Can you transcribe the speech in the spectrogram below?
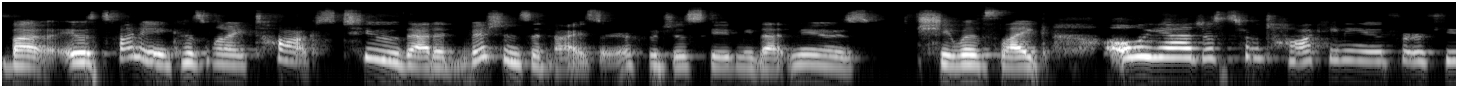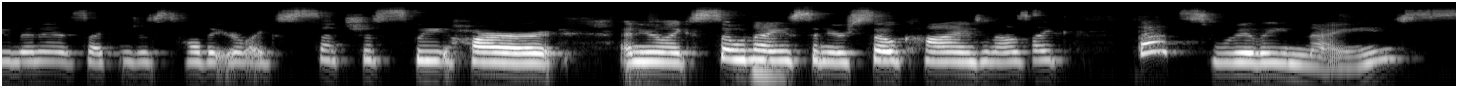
But it was funny because when I talked to that admissions advisor who just gave me that news she was like, Oh, yeah, just from talking to you for a few minutes, I can just tell that you're like such a sweetheart and you're like so mm. nice and you're so kind. And I was like, That's really nice.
